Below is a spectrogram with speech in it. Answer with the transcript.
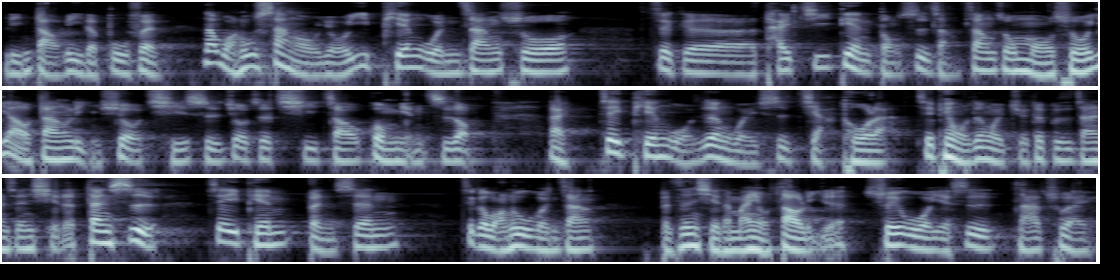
领导力的部分。那网络上哦有一篇文章说，这个台积电董事长张忠谋说要当领袖，其实就这七招共勉之哦。哎，这篇我认为是假托啦，这篇我认为绝对不是张先生写的。但是这一篇本身这个网络文章本身写的蛮有道理的，所以我也是拿出来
